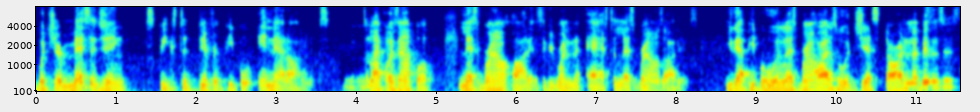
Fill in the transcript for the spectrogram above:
but your messaging speaks to different people in that audience. Mm-hmm. So, like for example, Les Brown audience. If you're running an ads to Les Brown's audience, you got people who are in Les Brown audience who are just starting their businesses,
